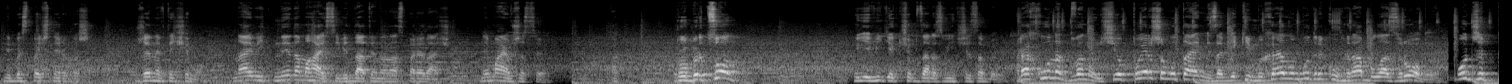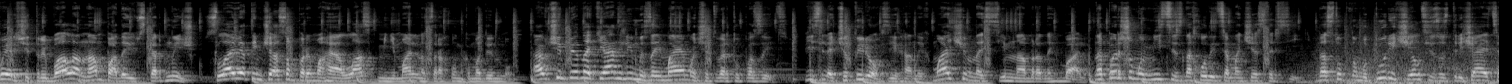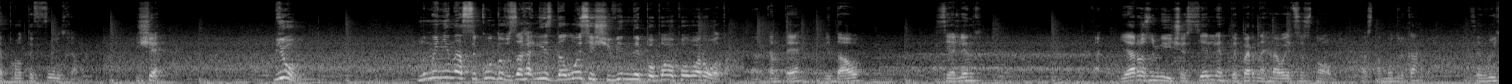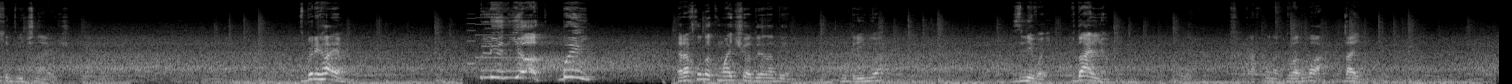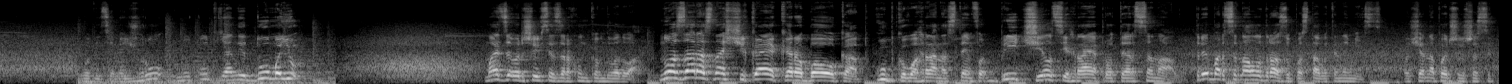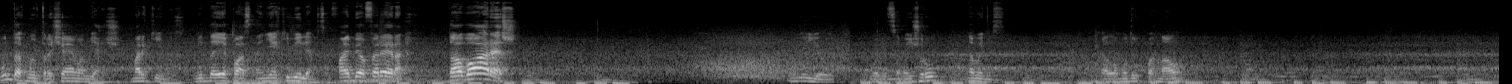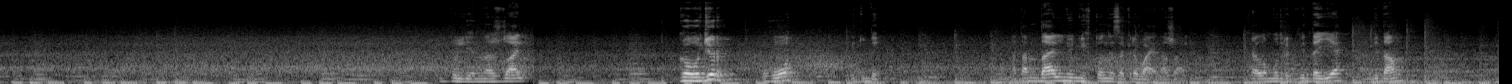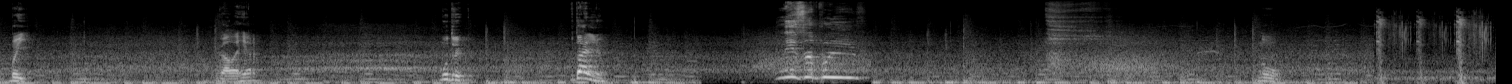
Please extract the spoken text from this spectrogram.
Небезпечний рикошет. Вже не втечемо. Навіть не намагайся віддати на нас передачу. Немає вже сил. Так. Робертсон! Уявіть, якщо б зараз він ще забив. Рахунок 2-0. Ще в першому таймі завдяки Михайлу Мудрику гра була зроблена. Отже, перші три бала нам падають в скарбничку. Славія тим часом перемагає Ласк мінімально з рахунком 1-0. А в чемпіонаті Англії ми займаємо четверту позицію. Після чотирьох зіграних матчів на 7 набраних балів. На першому місці знаходиться Манчестер Сіті. В наступному турі Челсі зустрічається проти Фулхема. І ще. Б'ю! Ну мені на секунду взагалі здалося, що він не попав по воротам. Так, Канте віддав. Стерлінг. Так, я розумію, що Стерлінг тепер не гравець основи. Раз мудрика. Це вихід вічнавіч. Зберігаємо. Блін, як? Бий! Рахунок матчу 1-1. Мудріньо. З лівої. В дальню. Рахунок 2-2. Дай. Водиться м'яч гру. Ну тут я не думаю. Матч завершився з рахунком 2-2. Ну а зараз нас чекає Карабао Кап. Кубкова гра на Стемфорд Брідж. Челсі грає проти Арсеналу. Треба Арсенал одразу поставити на місце. Хоча на перших же секундах ми втрачаємо м'яч. Маркініс віддає пас на Ніакі Вільямса. Фабіо Феррера. Товариш! Ой-ой-ой. Вводиться м'яч в гру на виніс. Михайло Мудрик погнав. Блін, на жаль. Галагер! Ого! І туди. А там дальню ніхто не закриває, на жаль. Михайло Мудрик віддає, віддам. Бий. Галагер. Мудрик. В дальню. Не забив. Ну.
